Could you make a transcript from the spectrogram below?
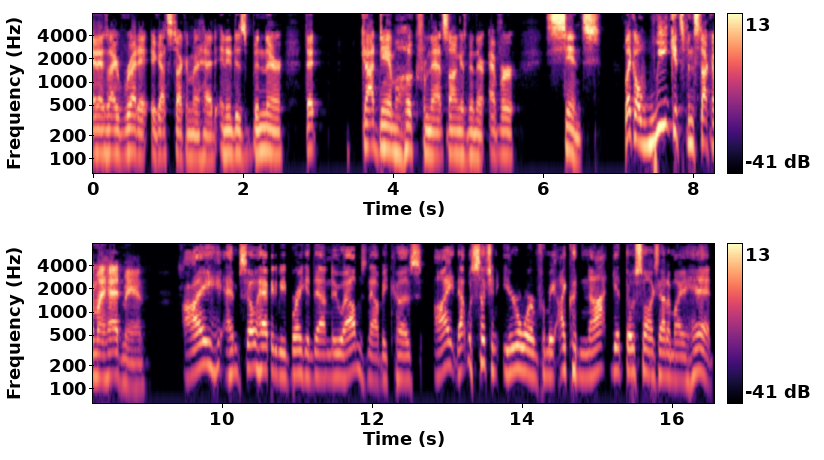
and as I read it, it got stuck in my head, and it has been there. That goddamn hook from that song has been there ever since. Like a week, it's been stuck in my head, man. I am so happy to be breaking down new albums now because I that was such an earworm for me. I could not get those songs out of my head.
